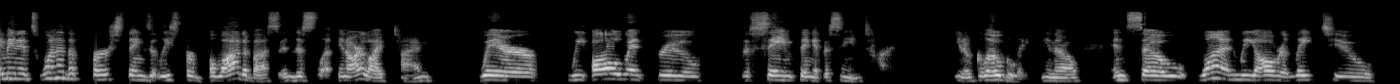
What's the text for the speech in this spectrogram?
I mean, it's one of the first things, at least for a lot of us in this, in our lifetime, where we all went through the same thing at the same time, you know, globally, you know, and so, one, we all relate to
